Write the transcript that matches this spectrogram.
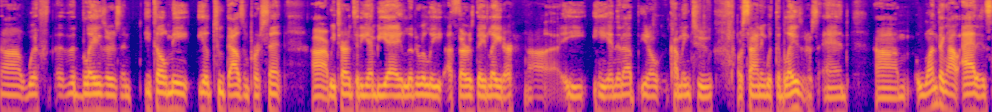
uh, with the Blazers, and he told me he'll two thousand percent uh, return to the NBA. Literally a Thursday later, uh, he he ended up, you know, coming to or signing with the Blazers. And um, one thing I'll add is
